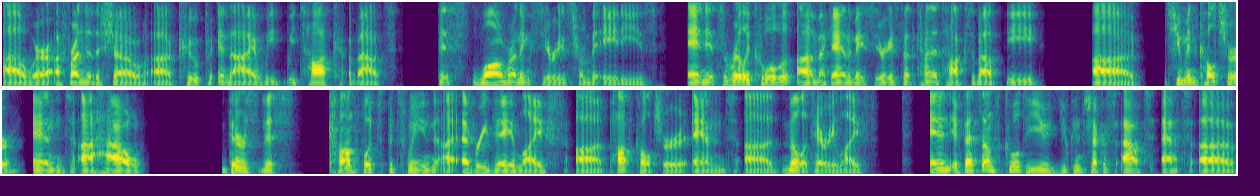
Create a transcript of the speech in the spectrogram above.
Uh, where a friend of the show, uh, Coop, and I we we talk about this long running series from the '80s, and it's a really cool uh, mecha anime series that kind of talks about the uh, human culture and uh, how there's this conflict between uh, everyday life, uh, pop culture, and uh, military life. And if that sounds cool to you, you can check us out at uh,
